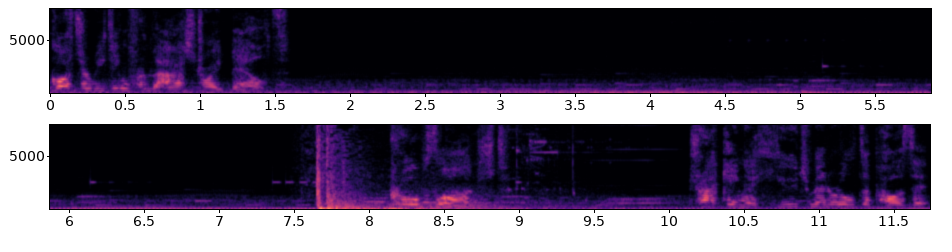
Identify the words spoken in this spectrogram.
Got a reading from the asteroid belt. Probes launched. Tracking a huge mineral deposit.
